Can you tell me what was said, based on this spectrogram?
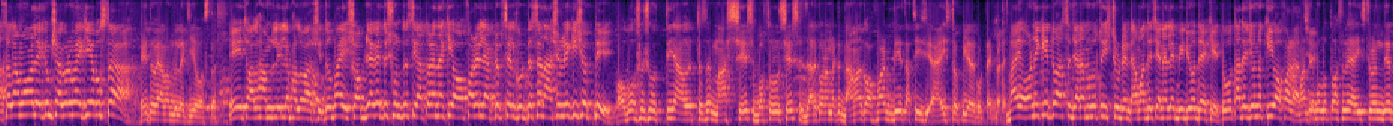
আসসালামু আলাইকুম সাগর ভাই কি অবস্থা? এই তো আলহামদুলিল্লাহ কি অবস্থা? এই তো আলহামদুলিল্লাহ ভালো আছি। তো ভাই সব জায়গায় তো শুনতেছি আপনারা নাকি অফারে ল্যাপটপ সেল করতেছেন আসলে কি সত্যি? অবশ্য সত্যি হচ্ছে মাস শেষ বছরও শেষ যার কারণে আমি একটা দামাক অফার দিয়ে চাচ্ছি স্টক ক্লিয়ার করতে একবারে। ভাই অনেকেই তো আছে যারা মূলত স্টুডেন্ট আমাদের চ্যানেলে ভিডিও দেখে তো তাদের জন্য কি অফার আছে? আমাদের মূলত আসলে স্টুডেন্টদের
